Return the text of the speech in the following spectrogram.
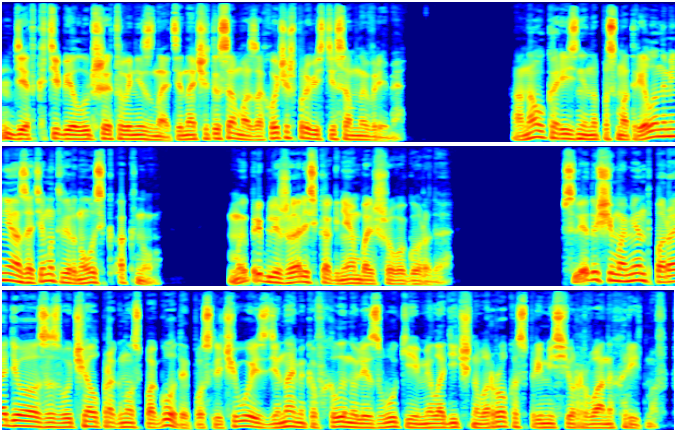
«Детка, тебе лучше этого не знать, иначе ты сама захочешь провести со мной время». Она укоризненно посмотрела на меня, а затем отвернулась к окну. Мы приближались к огням большого города. В следующий момент по радио зазвучал прогноз погоды, после чего из динамиков хлынули звуки мелодичного рока с примесью рваных ритмов.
